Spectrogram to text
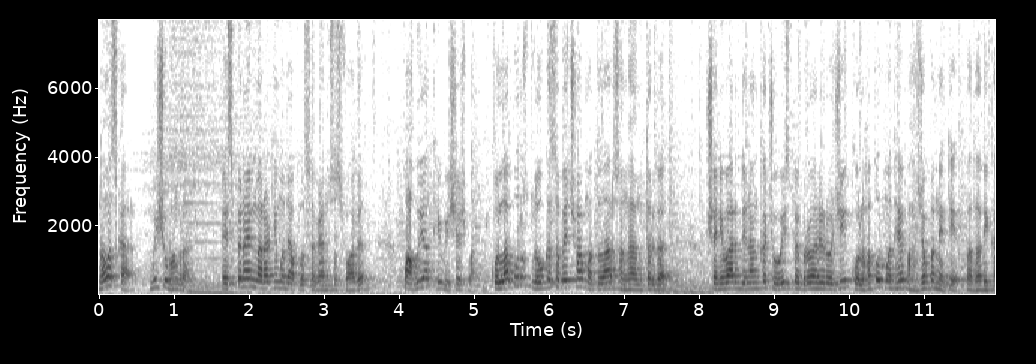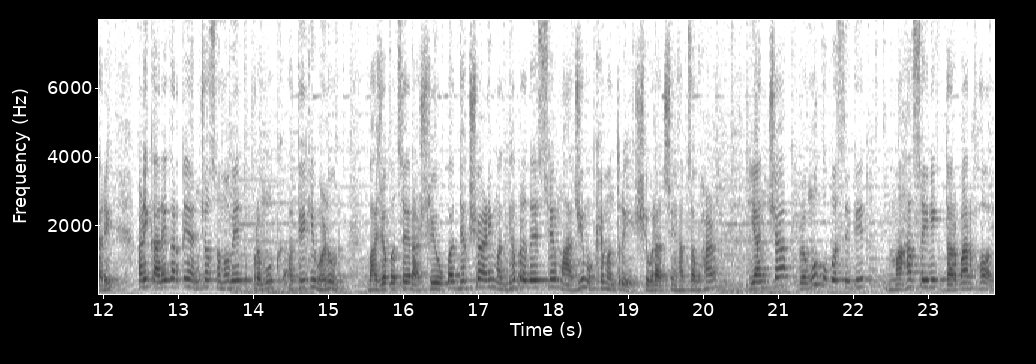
नमस्कार मी Shubham Raj S P nine मराठीमध्ये आपलं सगळ्यांचं स्वागत. पाहुयात ही विशेष बातमी. कोल्हापूर लोकसभेच्या मतदारसंघाअंतर्गत शनिवार दिनांक चोवीस फेब्रुवारी रोजी कोल्हापूरमध्ये भाजप नेते पदाधिकारी आणि कार्यकर्ते यांच्या समवेत प्रमुख अतिथी म्हणून भाजपचे राष्ट्रीय उपाध्यक्ष आणि मध्य प्रदेशचे माजी मुख्यमंत्री शिवराजसिंह चव्हाण यांच्या प्रमुख उपस्थितीत महासैनिक दरबार हॉल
